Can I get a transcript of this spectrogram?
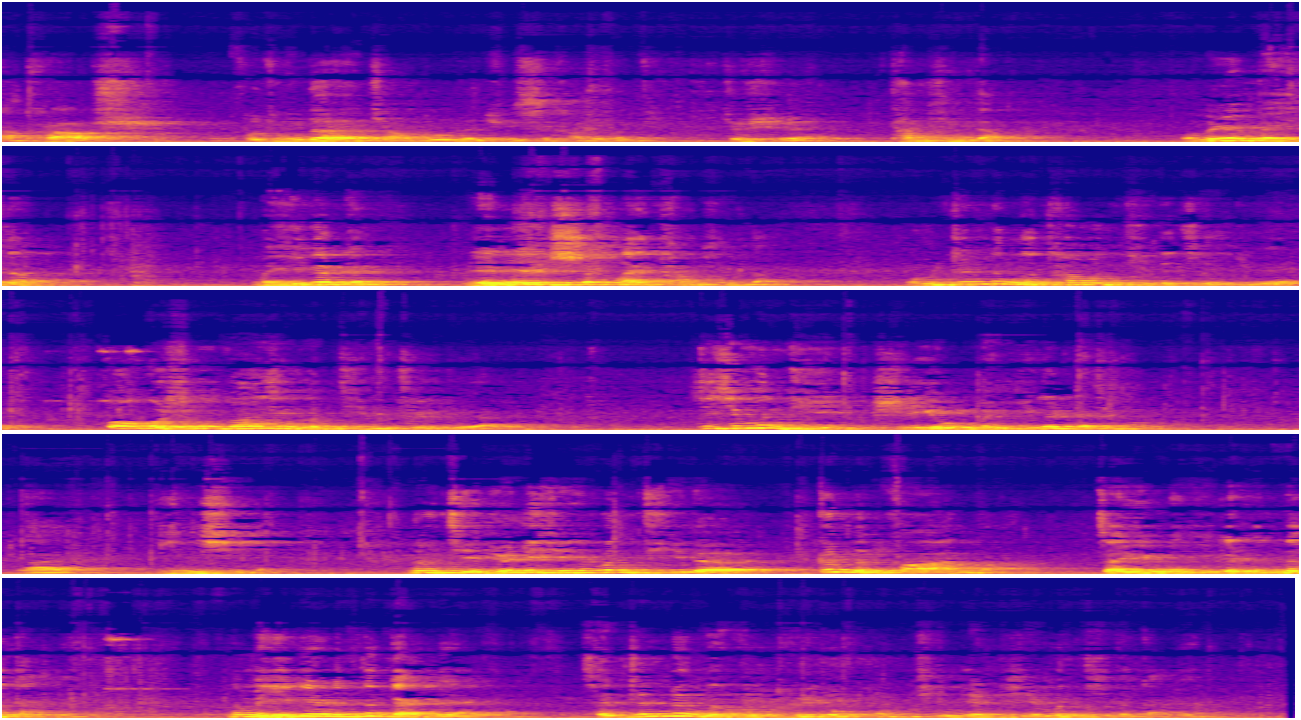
approach，不同的角度的去思考这个问题，就是碳平等。我们认为呢，每一个人人人生来碳平等。我们真正的碳问题的解决，包括生物性问题的解决，这些问题是由每一个人来引起的。那么，解决这些问题的根本方案呢，在于每一个人的改变。那每一个人的改变，才真正能推动我们今天这些问题的改变。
